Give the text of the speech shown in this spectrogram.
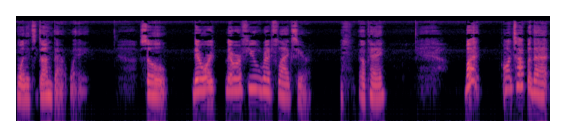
when it's done that way. So there were there were a few red flags here. okay. But on top of that,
